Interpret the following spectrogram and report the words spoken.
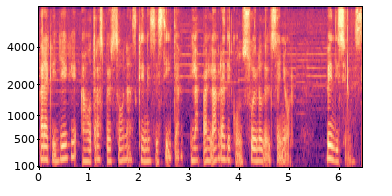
para que llegue a otras personas que necesitan la palabra de consuelo del Señor. Bendiciones.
